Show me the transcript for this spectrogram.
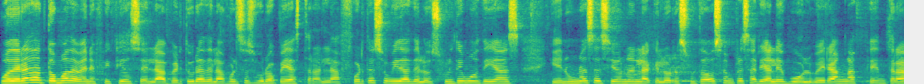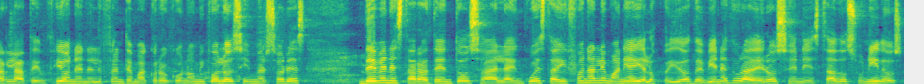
Moderada toma de beneficios en la apertura de las bolsas europeas tras la fuerte subida de los últimos días y en una sesión en la que los resultados empresariales volverán a centrar la atención en el frente macroeconómico. Los inversores deben estar atentos a la encuesta IFO en Alemania y a los pedidos de bienes duraderos en Estados Unidos.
